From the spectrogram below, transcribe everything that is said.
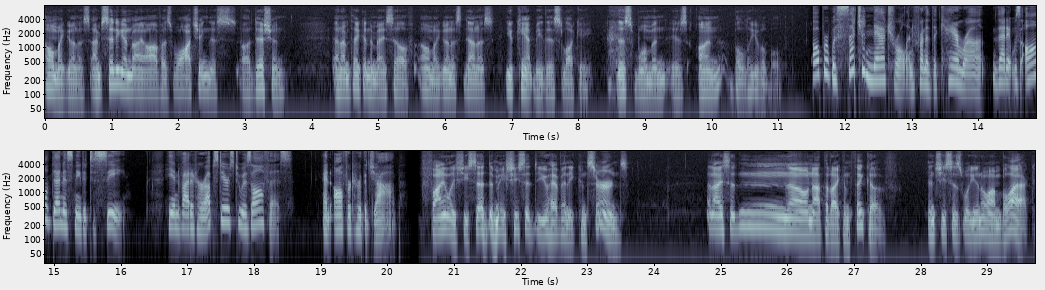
oh my goodness. I'm sitting in my office watching this audition, and I'm thinking to myself, oh my goodness, Dennis, you can't be this lucky. This woman is unbelievable. Oprah was such a natural in front of the camera that it was all Dennis needed to see. He invited her upstairs to his office and offered her the job. Finally, she said to me, she said, Do you have any concerns? And I said, "Mm, No, not that I can think of. And she says, Well, you know, I'm black.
